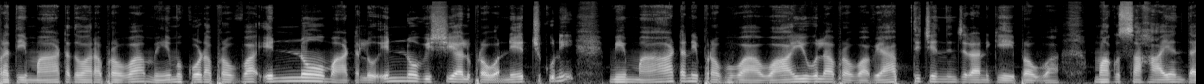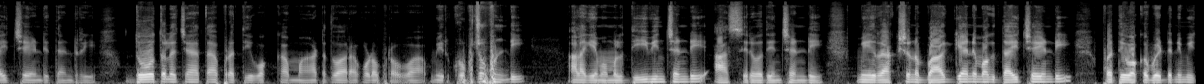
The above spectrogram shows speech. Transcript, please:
ప్రతి మాట ద్వారా ప్రవ్వ మేము కూడా ప్రవ్వ ఎన్నో మాటలు ఎన్నో విషయాలు ప్రవ్వ నేర్చుకుని మీ మాటని ప్రభువ వాయువులా ప్రవ్వ వ్యాప్తి చెందించడానికి ప్రవ్వ మాకు సహాయం దయచేయండి తండ్రి. దోతల చేత ప్రతి ఒక్క మాట ద్వారా కూడా ప్రవ్వ మీరు కృప చూపండి. అలాగే మమ్మల్ని దీవించండి ఆశీర్వదించండి. మీ రక్షణ భాగ్యాన్ని మాకు దయచేయండి. ప్రతి ఒక్క బిడ్డని మీ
